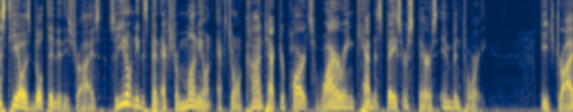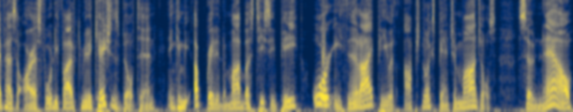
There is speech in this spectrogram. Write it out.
STO is built into these drives, so you don't need to spend extra money on external contactor parts, wiring, cabinet space, or spares inventory. Each drive has a RS-485 communications built in and can be upgraded to Modbus TCP or Ethernet IP with optional expansion modules. So now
